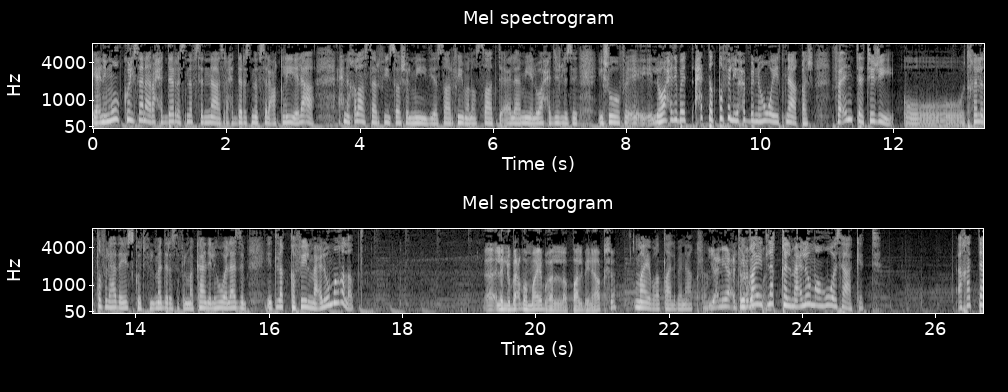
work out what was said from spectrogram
يعني مو كل سنة راح تدرس نفس الناس راح تدرس نفس العقلية لا. إحنا خلاص صار في social media صار في منصات إعلامية الواحد يجلس يشوف الواحد يبي حتى الطفل يحب إنه هو يتناقش. فأنت تجي وتخلي الطفل هذا يسكت في المدرسة في المكان اللي هو لازم يتلقى فيه المعلومة غلط. آه، لأنه بعضهم ما يبغى الطالب يناقشه. ما يبغى الطالب يناقشه. يعني أعتقد يبغى يتلقى المعلومة وهو ساكت. اخذتها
